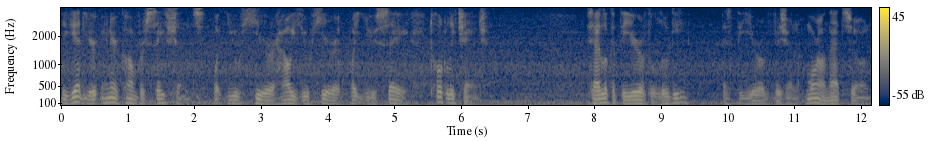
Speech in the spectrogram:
you get your inner conversations, what you hear, how you hear it, what you say, totally change. You See, I look at the year of the loogie as the year of vision. More on that soon.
